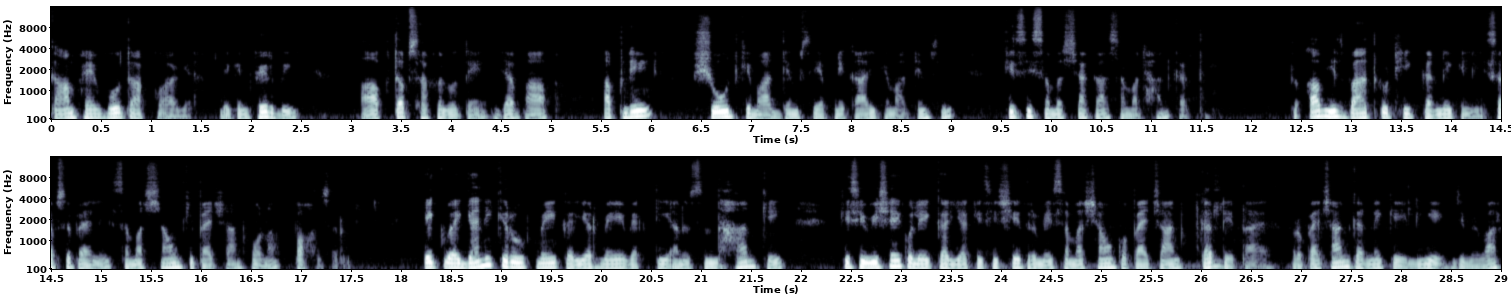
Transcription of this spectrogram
काम है वो तो आपको आ गया, लेकिन फिर भी आप तब सफल होते हैं जब आप अपने शोध के माध्यम से, अपने कार्य के माध्यम से किसी समस्या का समाधान करते हैं। तो अब इस बात को ठीक करने के लिए सबसे पहले समस्याओं की पहचान होना बहुत ज़रूरी है। एक वैज्ञानिक के रूप में, करियर में, व्यक्ति अनुसंधान के किसी विषय को लेकर या किसी क्षेत्र में समस्याओं को पहचान कर लेता है और पहचान करने के लिए जिम्मेवार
